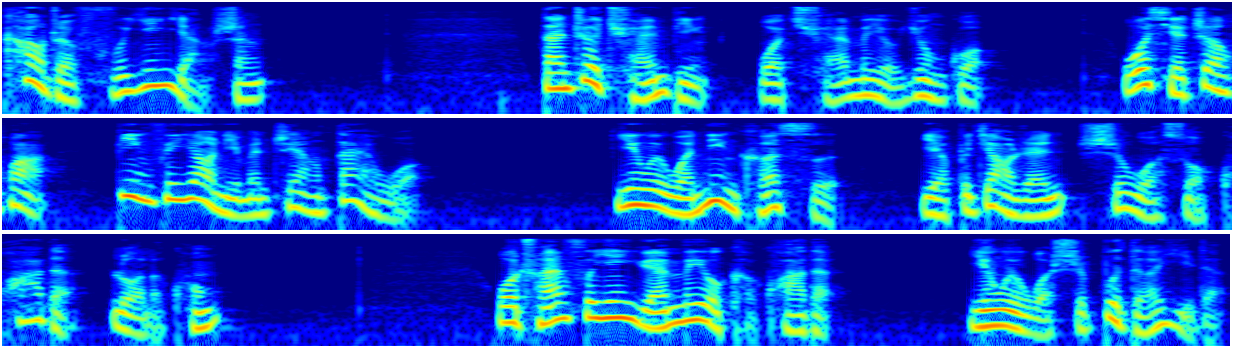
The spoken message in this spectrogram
靠着福音养生。但这权柄我全没有用过。我写这话，并非要你们这样待我，因为我宁可死，也不叫人使我所夸的落了空。我传福音原没有可夸的，因为我是不得已的。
